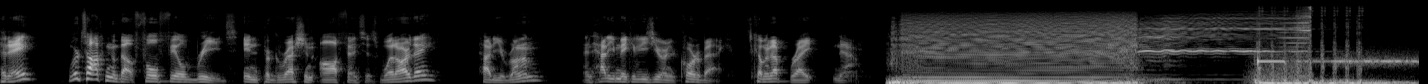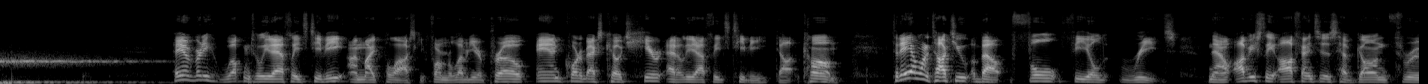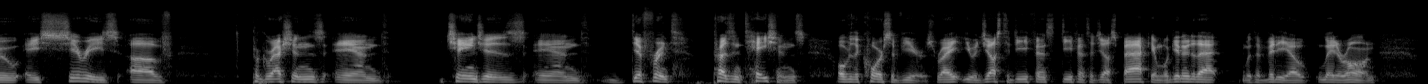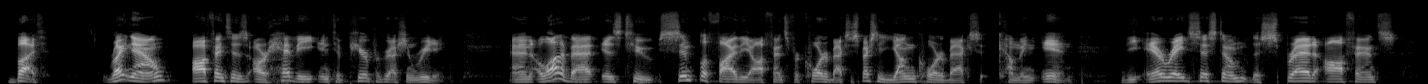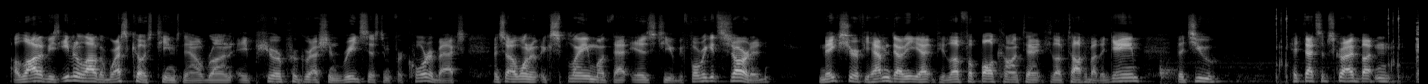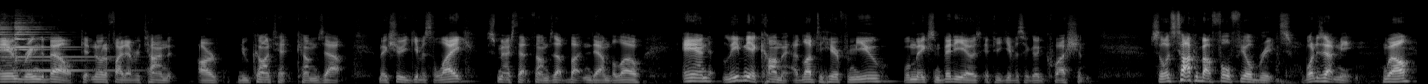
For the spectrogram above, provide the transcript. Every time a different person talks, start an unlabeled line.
Today, we're talking about full field reads in progression offenses. What are they? How do you run them? And how do you make it easier on your quarterback? It's coming up right now. Hey, everybody, welcome to Elite Athletes TV. I'm Mike Pawlawski, former 11 year pro and quarterbacks coach here at EliteAthletesTV.com. Today, I want to talk to you about full field reads. Now, obviously, offenses have gone through a series of progressions and changes and different presentations over the course of years, right? You adjust to defense, defense adjusts back, and we'll get into that with a video later on. But right now, offenses are heavy into pure progression reading. And a lot of that is to simplify the offense for quarterbacks, especially young quarterbacks coming in the air raid system, the spread offense. A lot of these, even a lot of the West Coast teams now run a pure progression read system for quarterbacks. And so I want to explain what that is to you. Before we get started, make sure if you haven't done it yet, if you love football content, if you love talking about the game, that you hit that subscribe button and ring the bell. Get notified every time that our new content comes out. Make sure you give us a like, smash that thumbs up button down below, and leave me a comment. I'd love to hear from you. We'll make some videos if you give us a good question. So let's talk about full field reads. What does that mean? Well,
